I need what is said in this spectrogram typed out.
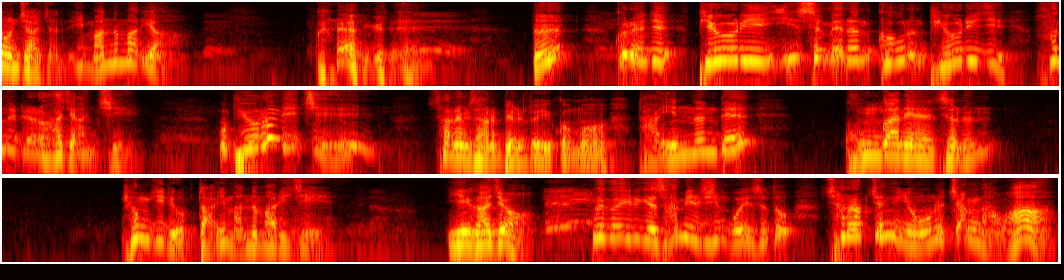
존재하지 않는 이 맞는 말이야. 그래 안 그래? 응? 그래 이제 별이 있으면은 그거는 별이지 하늘이라고 하지 않지. 뭐 별은 있지. 사람이 사는 별도 있고 뭐 다 있는데 공간에서는 형질이 없다. 이 맞는 말이지. 이해가죠? 그러니까 이렇게 삼일 신고에서도 철학적인 용어는 쫙 나와.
